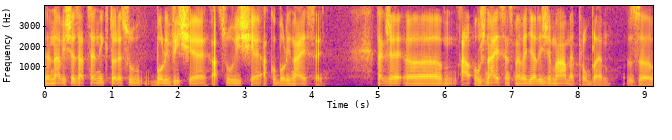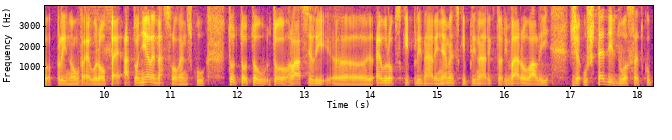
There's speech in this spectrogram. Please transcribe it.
navyše za ceny, ktoré sú, boli vyššie a sú vyššie, ako boli na jeseň. Takže ehm, a už na jeseň sme vedeli, že máme problém s plynom v Európe. A to nielen na Slovensku. To, to, to, to hlásili e, európsky plynári, nemeckí plynári, ktorí varovali, že už vtedy v dôsledku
